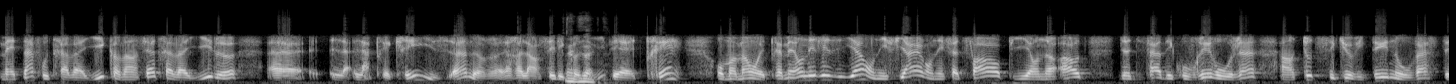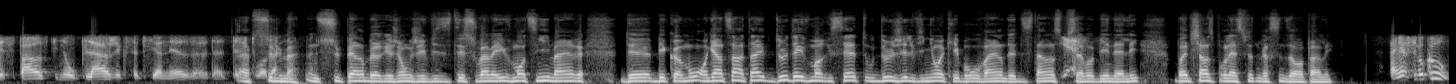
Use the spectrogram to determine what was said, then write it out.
Maintenant, il faut travailler, commencer à travailler là, euh, l'après-crise, hein, relancer l'économie et être prêt au moment où on est prêt. Mais on est résilient, on est fier, on est fait fort, puis on a hâte de faire découvrir aux gens en toute sécurité nos vastes espaces puis nos plages exceptionnelles. Absolument. Une superbe région que j'ai visitée souvent. Mais Yves Montigny, maire de Bécomo. On garde ça en tête. Deux Dave Morissette ou deux Gilles Vignon avec les beaux verts de distance, puis ça va bien aller. Bonne chance pour la suite. Merci de nous avoir parlé. Ah, merci beaucoup.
